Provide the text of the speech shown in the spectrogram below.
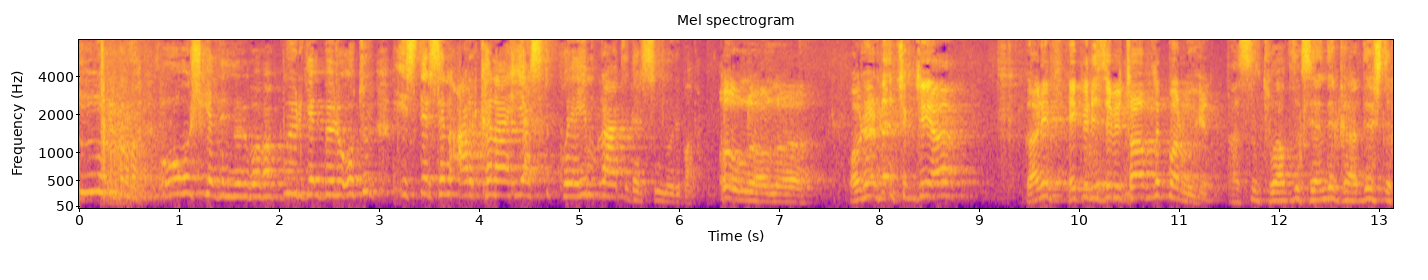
Nuri Baba, hoş geldin Nuri Baba. Buyur gel böyle otur. İstersen arkana yastık koyayım, rahat edersin Nuri Baba. Allah Allah. O nereden çıktı ya? Garip. Hepinizde bir tuhaflık var bugün. Asıl tuhaflık sende kardeşlik.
